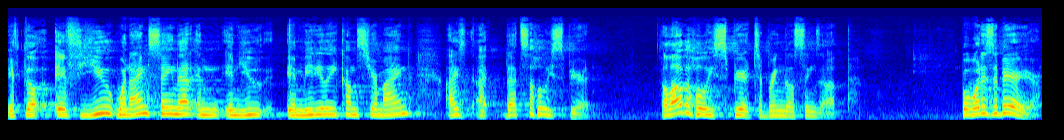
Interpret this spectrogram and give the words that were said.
If, the, if you, when I'm saying that and, and you immediately comes to your mind, I, I, that's the Holy Spirit. Allow the Holy Spirit to bring those things up. But what is the barrier?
